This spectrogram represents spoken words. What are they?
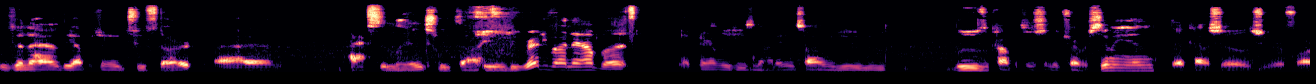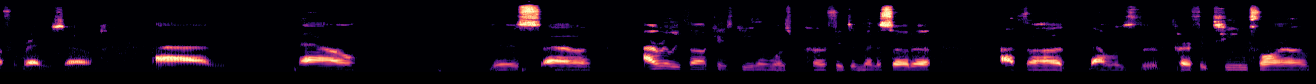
He's going to have the opportunity to start. Um, Paxton Lynch, we thought he would be ready by now, but apparently he's not. Anytime you lose a competition to Trevor Siemian, that kind of shows you're far from ready. So um, now this, uh, I really thought Case Keenum was perfect in Minnesota. I thought that was the perfect team for him.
